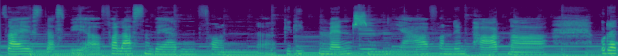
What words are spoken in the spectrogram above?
Sei es, dass wir verlassen werden von äh, geliebten Menschen, ja, von dem Partner oder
